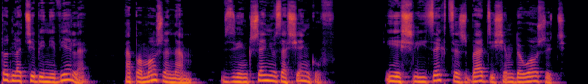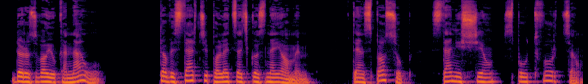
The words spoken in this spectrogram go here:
To dla Ciebie niewiele, a pomoże nam w zwiększeniu zasięgów. Jeśli zechcesz bardziej się dołożyć do rozwoju kanału, to wystarczy polecać go znajomym. W ten sposób staniesz się współtwórcą.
